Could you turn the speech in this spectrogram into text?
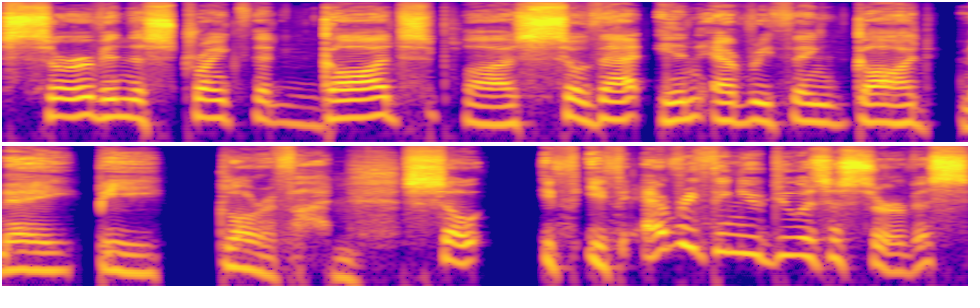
serve in the strength that God supplies so that in everything God may be glorified. Mm. So if if everything you do is a service,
